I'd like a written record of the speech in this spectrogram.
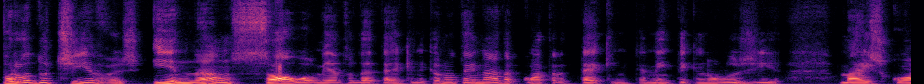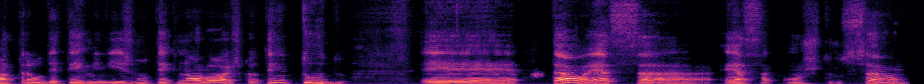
produtivas e não só o aumento da técnica. Não tem nada contra técnica, nem tecnologia, mas contra o determinismo tecnológico. Eu tenho tudo é, então, essa, essa construção,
